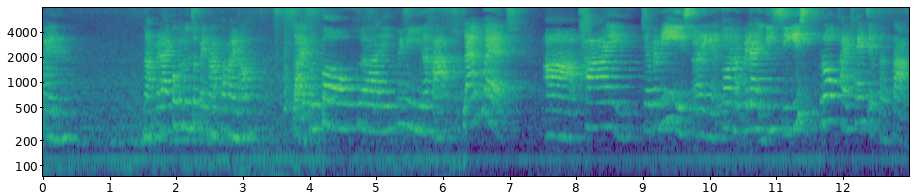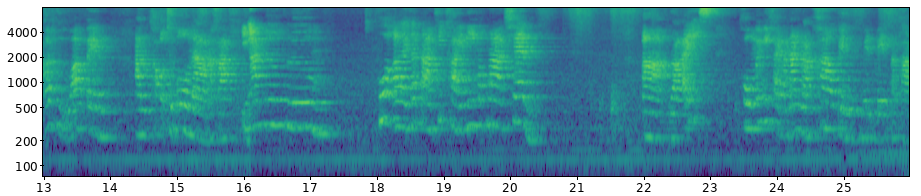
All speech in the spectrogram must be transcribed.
เป็นนับไม่ได้ก็ไม่รู้จะไปนับทำไมเนาะหลายฟุตบอลคืออะไรไม่มีนะคะ language อ่าไทย Japanese อะไรเงี้ยก็นับไม่ได้ disease โรคภัยไข้เจ็บต่างๆ ก็ถือว่าเป็น uncountable noun นะคะ อีกอันนึงลืม พวกอะไรก็ตามที่ tiny มากๆ เช่นอ่า rice คงไม่มีใครมานั่งรับข้าวเป็นเม็ดๆนะคะ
